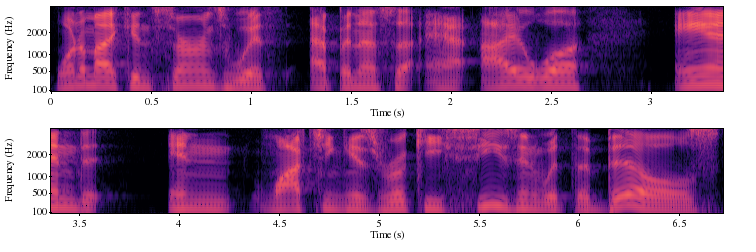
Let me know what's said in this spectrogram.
One of my concerns with Epenesa at Iowa and in watching his rookie season with the Bills,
